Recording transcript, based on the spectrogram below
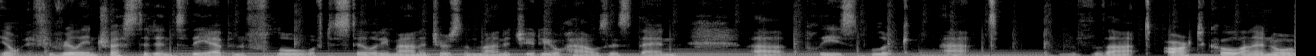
you know, if you're really interested into the ebb and flow of distillery managers and managerial houses, then uh, please look at that article. And I know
